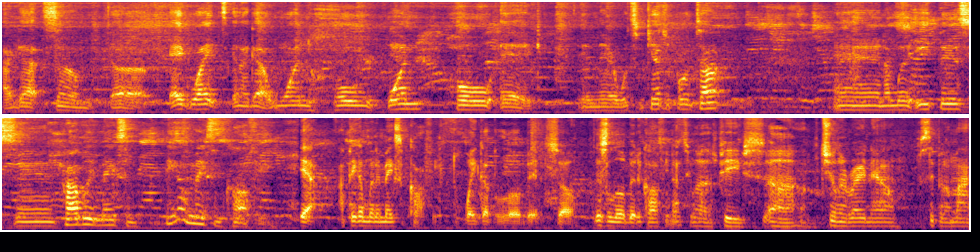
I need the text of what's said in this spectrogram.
I got some uh, egg whites and I got one whole one whole egg in there with some ketchup on top. And I'm gonna eat this and probably make some. I think I'll make some coffee. Yeah, I think I'm gonna make some coffee to wake up a little bit. So just a little bit of coffee, not too much. peeps, uh, I'm chilling right now, sipping on my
